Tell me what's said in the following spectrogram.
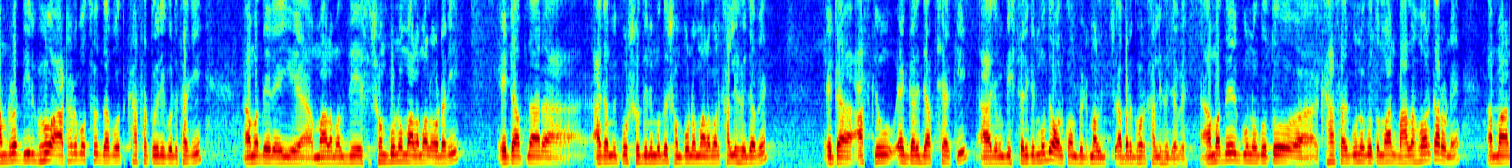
আমরা দীর্ঘ আঠারো বছর যাবৎ খাঁচা তৈরি করে থাকি। আমাদের এই মালামাল, যে সম্পূর্ণ মালামাল অর্ডারই এটা আপনার আগামী পরশু দিনের মধ্যে সম্পূর্ণ মালামাল খালি হয়ে যাবে। এটা আজকেও এক গাড়ি যাচ্ছে আর কি। আগামী বিশ তারিখের মধ্যে অল কমপ্লিট মাল আবার ঘর খালি হয়ে যাবে। আমাদের গুণগত খাসার গুণগত মান ভালো হওয়ার কারণে আমার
